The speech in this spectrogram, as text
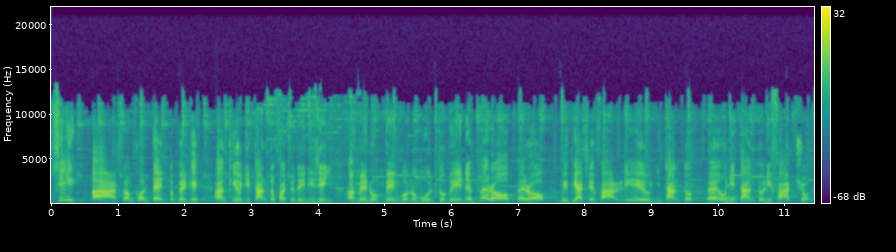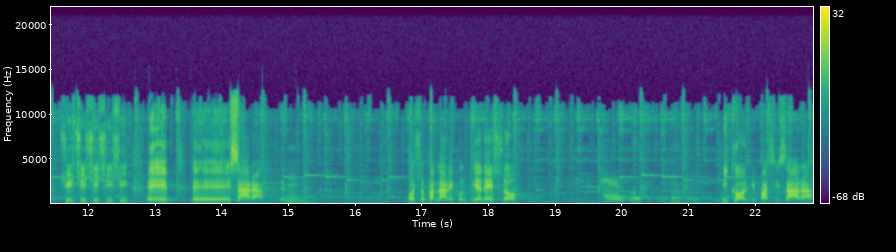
Sì, ah, sono contento perché anch'io ogni tanto faccio dei disegni, a me non vengono molto bene, però, però mi piace farli e ogni tanto, eh, ogni tanto li faccio. Sì, sì, sì, sì, sì. Eh, eh, Sara, mh, mm, Posso parlare con te adesso? Eh, Nicole, mi passi Sara?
